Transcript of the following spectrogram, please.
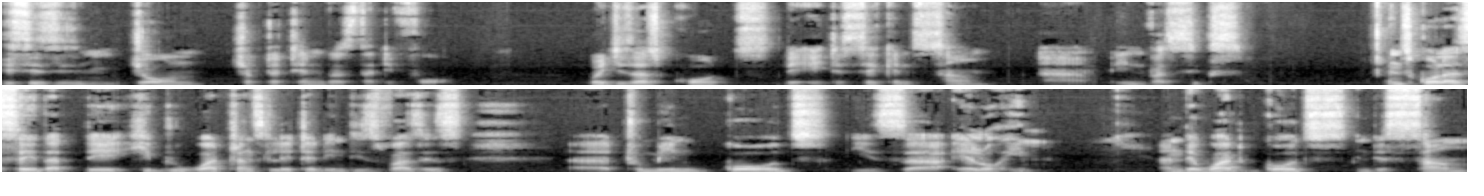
This is in John chapter 10, verse 34, where Jesus quotes the 82nd Psalm uh, in verse 6. And scholars say that the Hebrew word translated in these verses uh, to mean gods is uh, Elohim. And the word gods in the Psalm,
